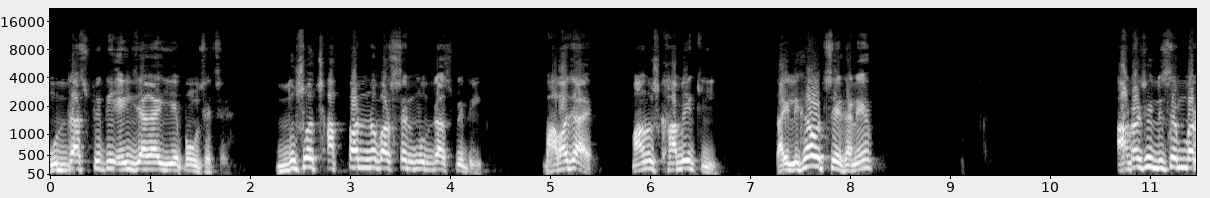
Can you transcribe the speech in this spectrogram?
মুদ্রাস্ফীতি এই জায়গায় গিয়ে পৌঁছেছে। দুশো ছাপ্পান্ন পার্সেন্ট মুদ্রাস্ফীতি। ভাবা যায়, মানুষ খাবে কি? তাই লেখা হচ্ছে এখানে আঠাশে ডিসেম্বর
